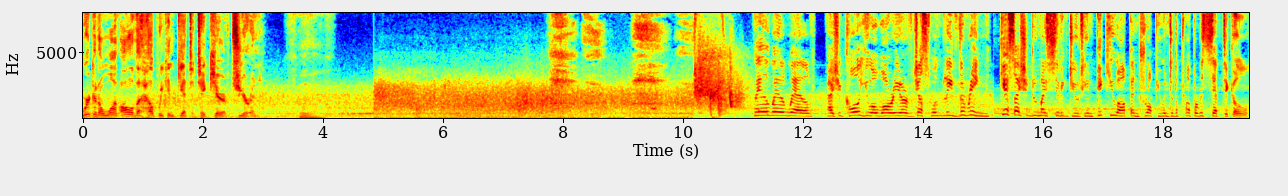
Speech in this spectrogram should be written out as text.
We're gonna want all of the help we can get to take care of Jiren. Hmm. Well, well, well. I should call you a warrior of just won't leave the ring. Guess I should do my civic duty and pick you up and drop you into the proper receptacle.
